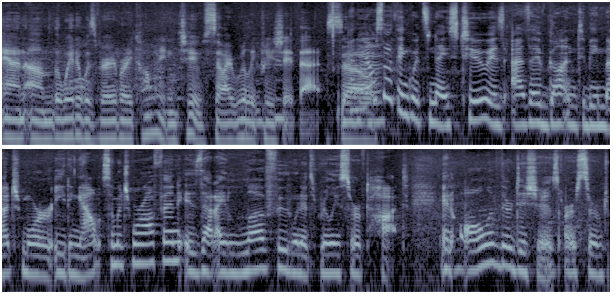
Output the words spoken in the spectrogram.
and um, the waiter was very, very accommodating too. So I really appreciate that. So. And I also think what's nice too is as I've gotten to be much more eating out so much more often is that I love food when it's really served hot. And all of their dishes are served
